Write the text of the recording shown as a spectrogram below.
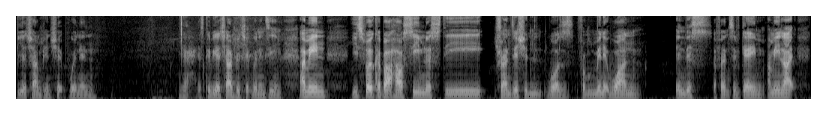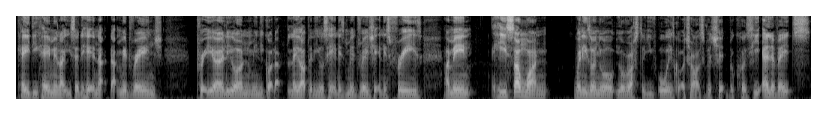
be a championship winning. Yeah, this could be a championship winning team. I mean, you spoke about how seamless the transition was from minute one in this offensive game. I mean, like KD came in, like you said, hitting that, that mid range pretty early on. I mean, he got that layup, then he was hitting his mid range, hitting his threes. I mean, he's someone when he's on your, your roster, you've always got a chance of a chip because he elevates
